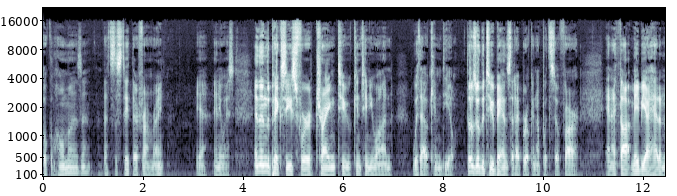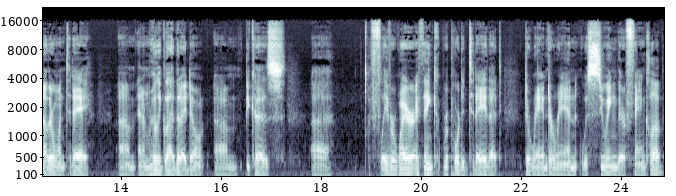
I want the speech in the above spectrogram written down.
Oklahoma. Is it? That's the state they're from, right? Yeah. Anyways, and then the Pixies for trying to continue on without Kim Deal. Those are the two bands that I've broken up with so far, and I thought maybe I had another one today, um, and I'm really glad that I don't um, because. Uh, Flavorwire, I think, reported today that Duran Duran was suing their fan club.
